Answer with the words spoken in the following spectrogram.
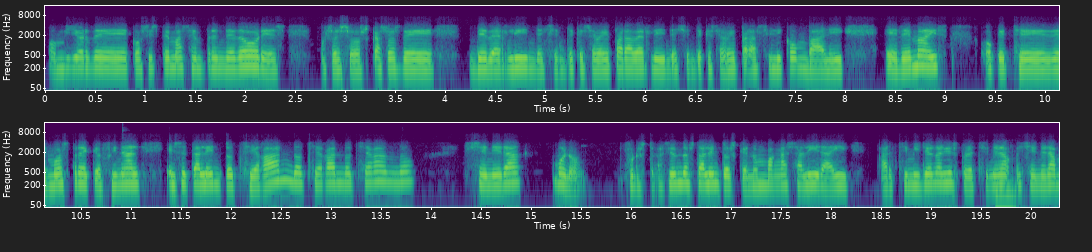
o mellor de ecosistemas emprendedores, pois esos casos de, de Berlín, de xente que se vai para Berlín, de xente que se vai para Silicon Valley e demais, o que che demostra é que ao final ese talento chegando, chegando, chegando, xenera, bueno, frustración dos talentos que non van a salir aí archimillonarios, pero xenera, mm. xeneran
